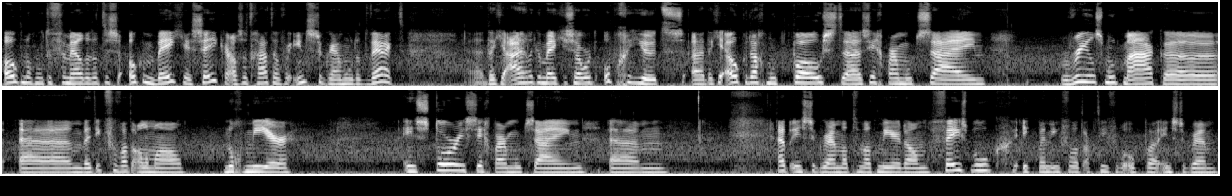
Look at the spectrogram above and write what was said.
ook nog moeten vermelden, dat is ook een beetje, zeker als het gaat over Instagram, hoe dat werkt. Uh, dat je eigenlijk een beetje zo wordt opgejut. Uh, dat je elke dag moet posten, zichtbaar moet zijn, reels moet maken, uh, weet ik veel wat allemaal. Nog meer in stories zichtbaar moet zijn. Um, op Instagram wat, wat meer dan Facebook. Ik ben in ieder geval wat actiever op Instagram.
